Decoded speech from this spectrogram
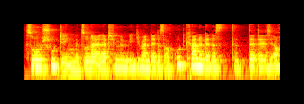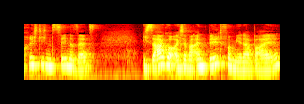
So ein Shooting mit so einer, natürlich mit jemandem, der das auch gut kann und der, das, der, der sich auch richtig in Szene setzt. Ich sage euch, war ein Bild von mir dabei,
